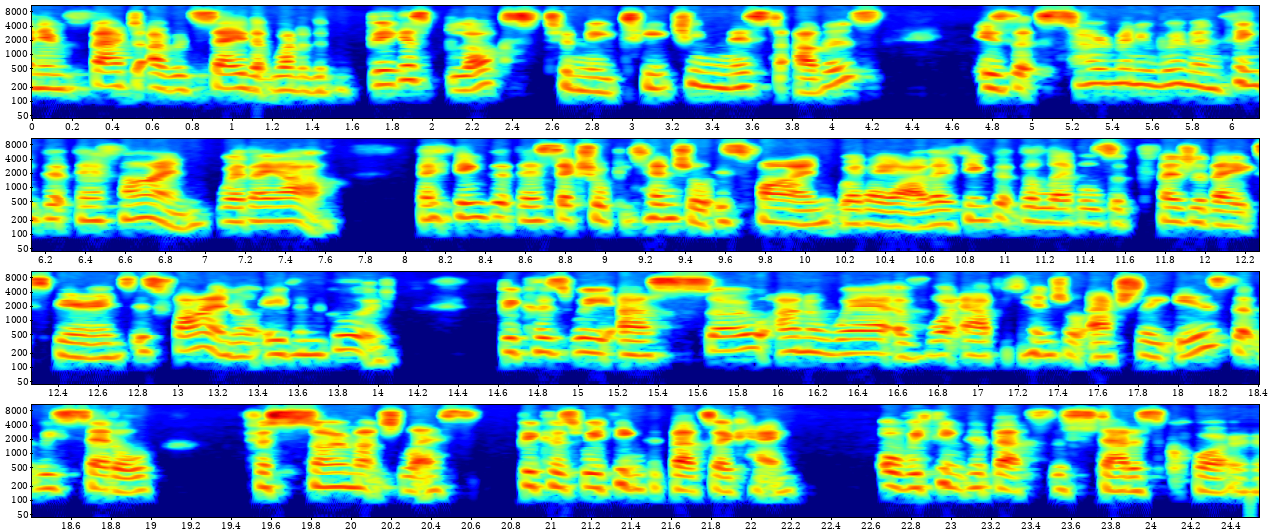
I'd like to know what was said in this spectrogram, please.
And in fact, I would say that one of the biggest blocks to me teaching this to others is that so many women think that they're fine where they are. They think that their sexual potential is fine where they are. They think that the levels of pleasure they experience is fine or even good because we are so unaware of what our potential actually is that we settle for so much less because we think that that's okay or we think that that's the status quo.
